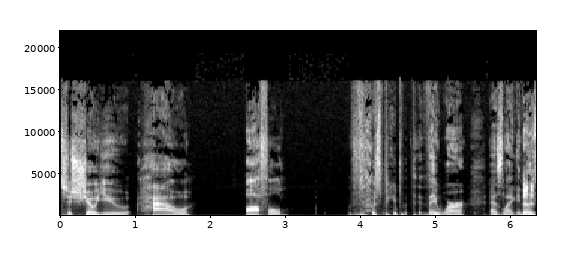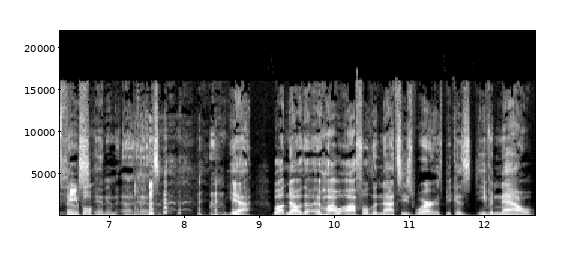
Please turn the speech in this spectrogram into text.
to show you how awful those people that they were as like an Those people. and an uh, as yeah. Well no the, how awful the nazis were is because even now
